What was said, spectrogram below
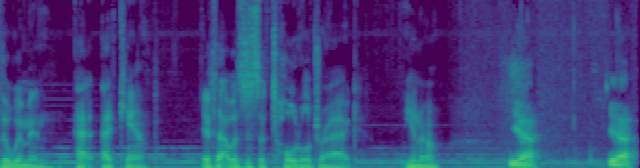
the women at, at camp. If that was just a total drag, you know? Yeah. Yeah.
